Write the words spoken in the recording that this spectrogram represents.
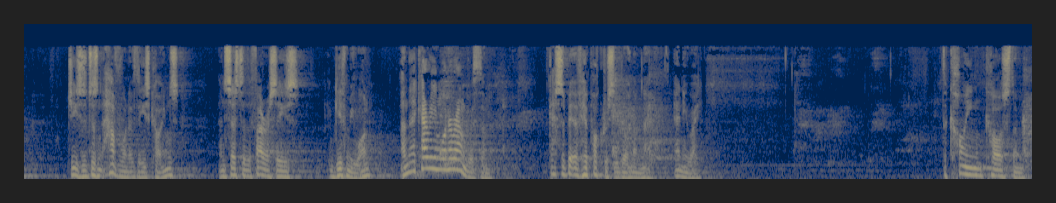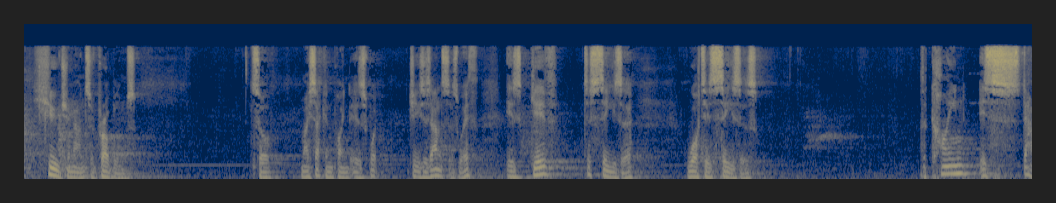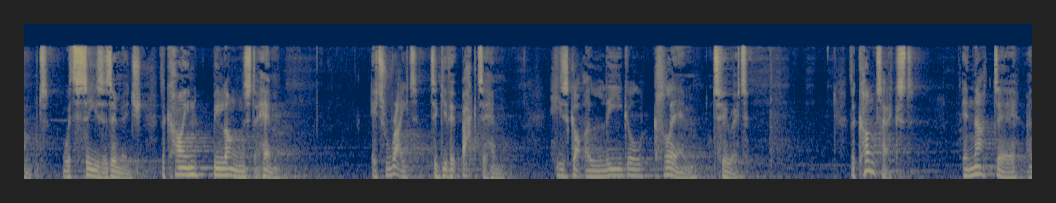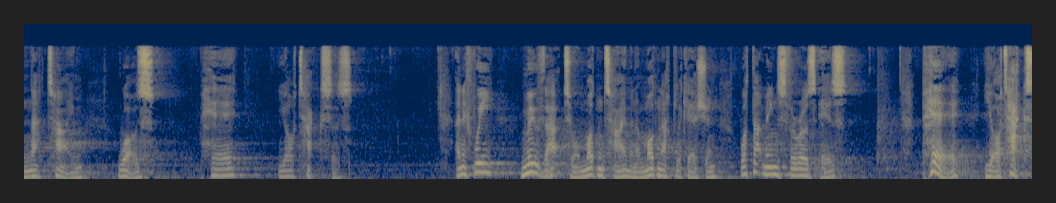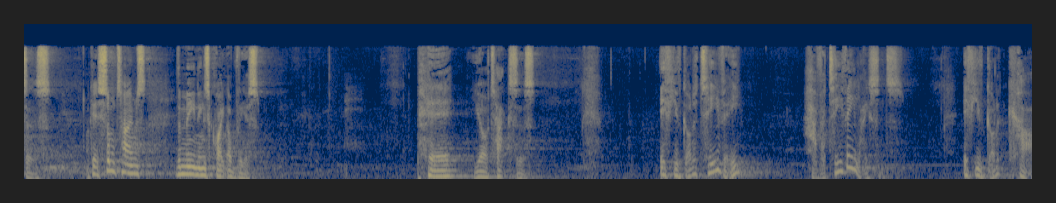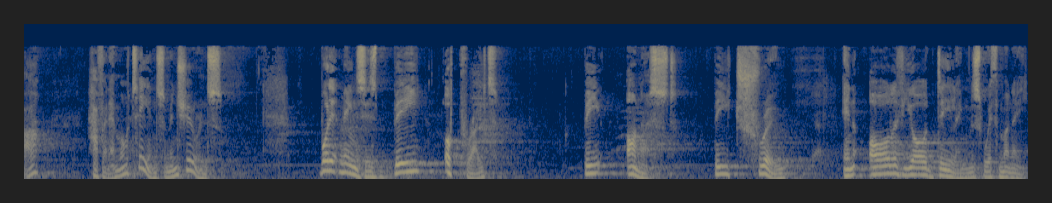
Jesus doesn't have one of these coins and says to the Pharisees, Give me one, and they're carrying one around with them. Guess a bit of hypocrisy going on there. Anyway. The coin caused them huge amounts of problems. So, my second point is what Jesus answers with is give to Caesar what is Caesar's. The coin is stamped with Caesar's image. The coin belongs to him. It's right to give it back to him. He's got a legal claim to it. The context in that day and that time was pay your taxes. And if we move that to a modern time and a modern application, what that means for us is pay your taxes. Okay, sometimes the meaning's quite obvious. Pay your taxes. If you've got a TV, have a TV license. If you've got a car, have an MOT and some insurance. What it means is be upright, be honest, be true in all of your dealings with money.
